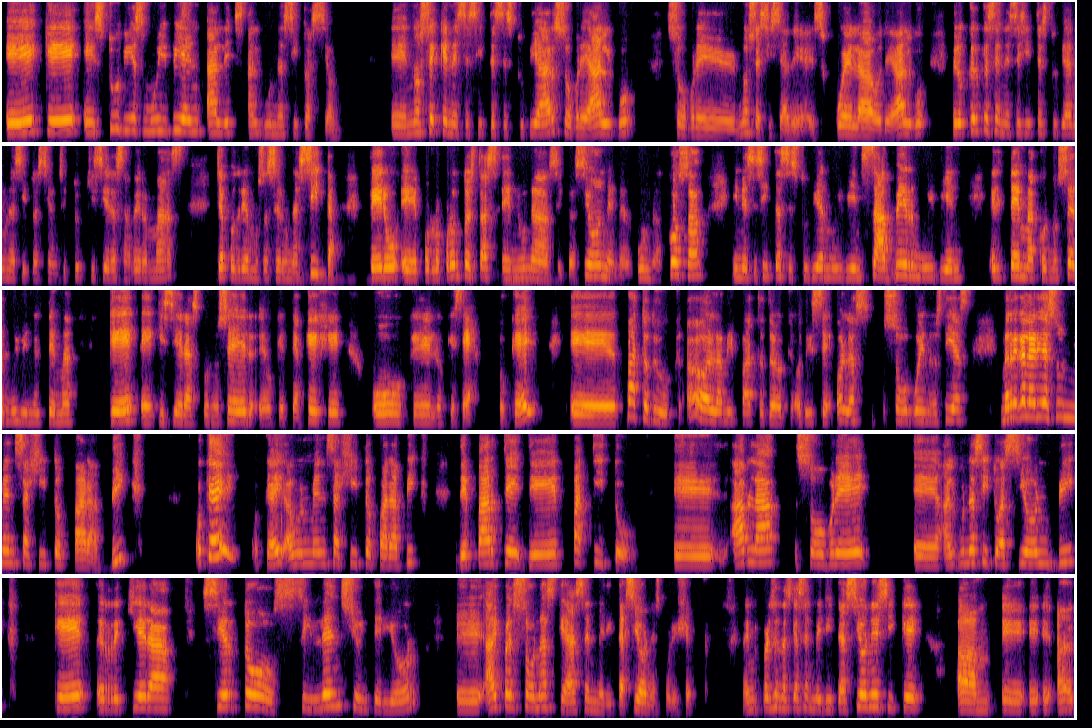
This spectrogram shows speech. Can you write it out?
eh, que estudies muy bien, Alex, alguna situación. Eh, no sé qué necesites estudiar sobre algo, sobre, no sé si sea de escuela o de algo, pero creo que se necesita estudiar una situación. Si tú quisieras saber más, ya podríamos hacer una cita, pero eh, por lo pronto estás en una situación, en alguna cosa, y necesitas estudiar muy bien, saber muy bien el tema, conocer muy bien el tema que eh, quisieras conocer eh, o que te aqueje o que lo que sea, ¿ok? Pato Duke, hola mi Pato Duke, o dice, hola, so buenos días, ¿me regalarías un mensajito para Vic? ¿Ok? ¿Ok? Un mensajito para Vic de parte de Patito. Eh, habla sobre eh, alguna situación big que requiera cierto silencio interior. hay personas que hacen meditaciones, por ejemplo. Hay personas que hacen meditaciones y que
